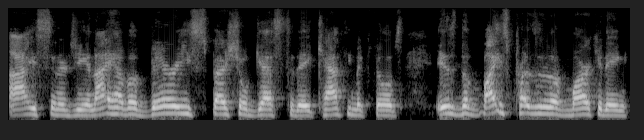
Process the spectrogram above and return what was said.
iSynergy. And I have a very special guest today. Cathy McPhillips is the Vice President of Marketing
